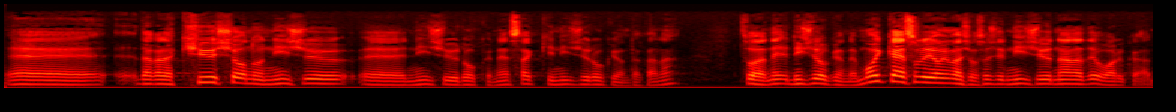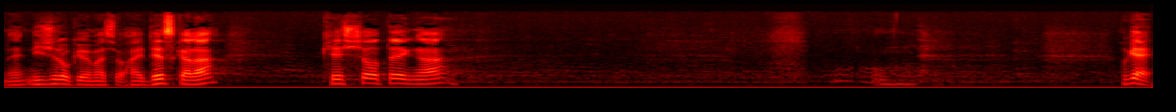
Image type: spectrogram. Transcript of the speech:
えー、だから9章の20、えー、26ね、さっき26読んだかな。そうだね、26読んで、もう一回それ読みましょう。そして27で終わるからね、26読みましょう。はい、ですから、決勝点が、OK、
